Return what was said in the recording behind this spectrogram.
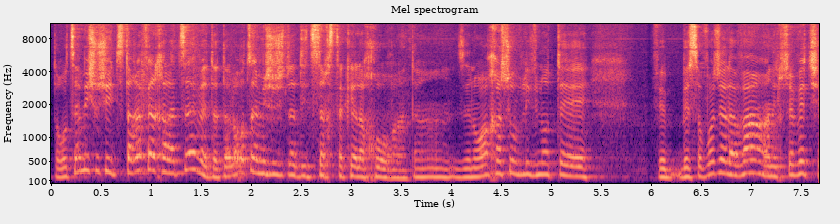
אתה רוצה מישהו שיצטרף אליך לצוות, אתה לא רוצה מישהו שאתה תצטרך להסתכל אחורה, אתה, זה נורא חשוב לבנות, אה, ובסופו של דבר אני חושבת ש...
